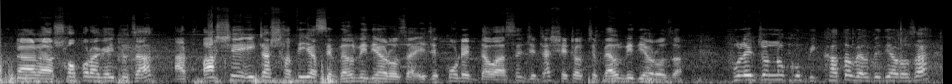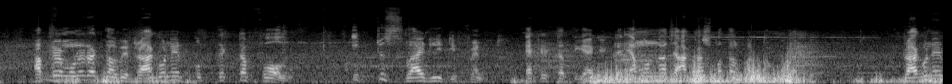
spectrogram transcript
আপনার আহ, স্বপরাগায়িত জাত। আর পাশে এইটার সাথেই আছে ভেলভিদিয়া রোজা এই যে কোডেড দেওয়া আছে যেটা সেটা হচ্ছে ভেলভিদিয়া রোজা ফুলের জন্য খুব বিখ্যাত ভেলভিদিয়া রোজা আপনার মনে রাখতে হবে, ড্রাগনের প্রত্যেকটা ফল একটু স্লাইডলি ডিফারেন্ট এক একটার থেকে এক একটা। এমন না যে আকাশ পাতাল পার্থক্য থাকবে ড্রাগনের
